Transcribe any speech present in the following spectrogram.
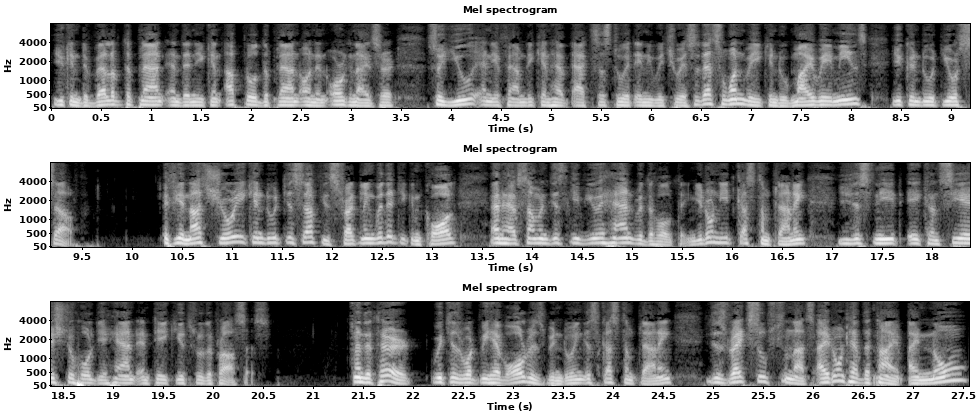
you can develop the plan, and then you can upload the plan on an organizer so you and your family can have access to it any which way. So that's one way you can do. My way means you can do it yourself. If you're not sure you can do it yourself, you're struggling with it, you can call and have someone just give you a hand with the whole thing. You don't need custom planning. You just need a concierge to hold your hand and take you through the process. And the third, which is what we have always been doing, is custom planning. Just write soups to nuts. I don't have the time. I know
